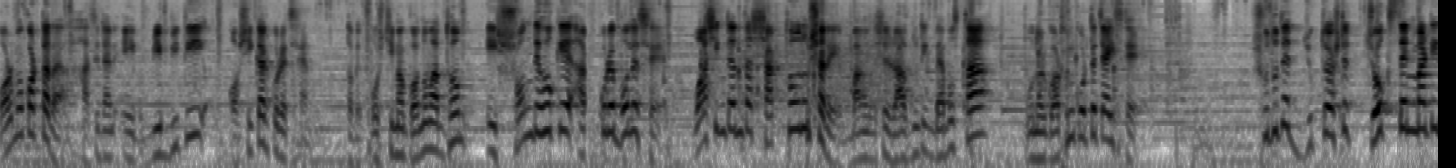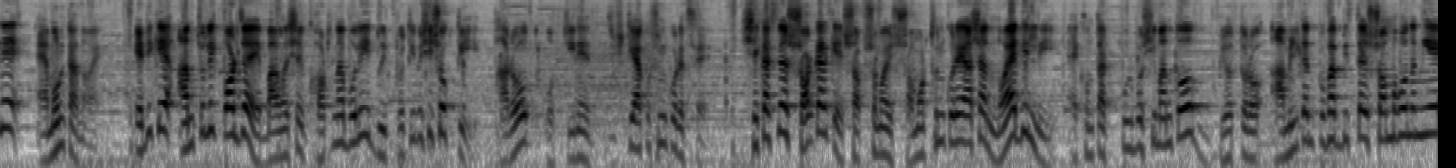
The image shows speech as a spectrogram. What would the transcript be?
কর্মকর্তারা হাসিনার এই বিবৃতি অস্বীকার করেছেন। তবে পশ্চিমা গণমাধ্যম এই সন্দেহকে আর করে বলেছে, ওয়াশিংটন তার স্বার্থ অনুসারে বাংলাদেশের রাজনৈতিক ব্যবস্থা পুনর্গঠন করতে চাইছে। শুধু যে যুক্তরাষ্ট্রের চোখ সেন্ট মার্টিনে এমনটা নয়, এদিকে আঞ্চলিক পর্যায়ে বাংলাদেশের ঘটনাবলী দুই প্রতিবেশী শক্তি ভারত ও চীনের দৃষ্টি আকর্ষণ করেছে। শেখ হাসিনার সরকারকে সবসময় সমর্থন করে আসা নয়াদিল্লি এখন তার পূর্ব সীমান্ত, বৃহত্তর আমেরিকান প্রভাব বিস্তারের সম্ভাবনা নিয়ে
